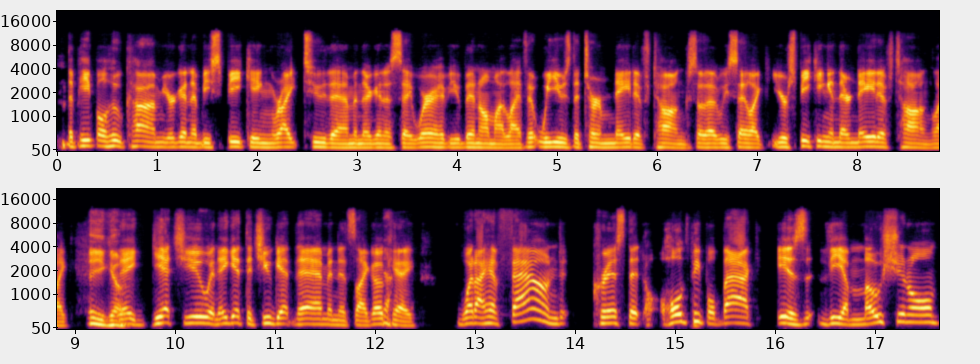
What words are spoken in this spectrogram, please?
the people who come, you're going to be speaking right to them and they're going to say, Where have you been all my life? We use the term native tongue so that we say, like, you're speaking in their native tongue. Like, there you go. They get you and they get that you get them. And it's like, okay. Yeah. What I have found, Chris, that holds people back is the emotional.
